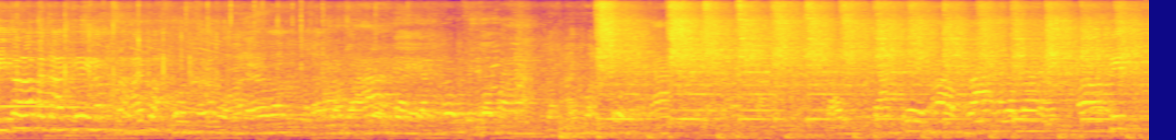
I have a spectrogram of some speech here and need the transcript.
ดีต้อนรับอาจารย์เท่ครับสายกลับคนนะครับผมาแล้วครับมาแล้วมาอย่างก็ผมก็มาสหายกลับคนนะการเท่ภาพพระแล้วนะอาทิตย์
